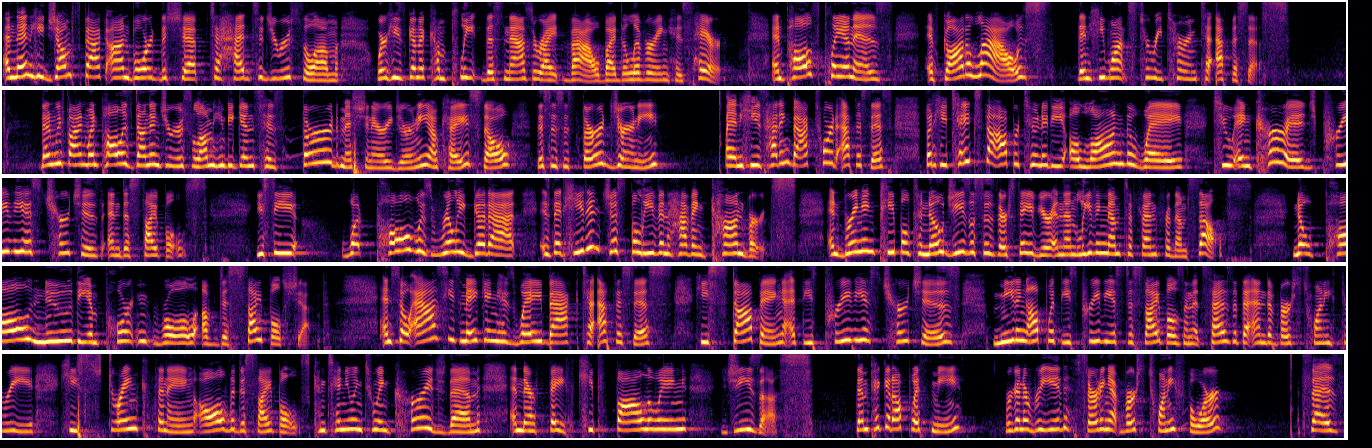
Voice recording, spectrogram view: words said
And then he jumps back on board the ship to head to Jerusalem, where he's going to complete this Nazarite vow by delivering his hair. And Paul's plan is if God allows, then he wants to return to Ephesus. Then we find when Paul is done in Jerusalem, he begins his third missionary journey. Okay, so this is his third journey and he's heading back toward Ephesus, but he takes the opportunity along the way to encourage previous churches and disciples. You see, what Paul was really good at is that he didn't just believe in having converts and bringing people to know Jesus as their Savior and then leaving them to fend for themselves. No, Paul knew the important role of discipleship. And so, as he's making his way back to Ephesus, he's stopping at these previous churches, meeting up with these previous disciples. And it says at the end of verse 23, he's strengthening all the disciples, continuing to encourage them in their faith. Keep following Jesus. Then pick it up with me. We're going to read starting at verse 24. It says,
